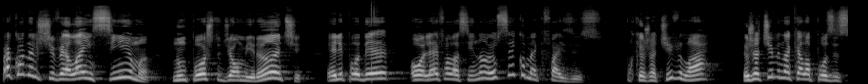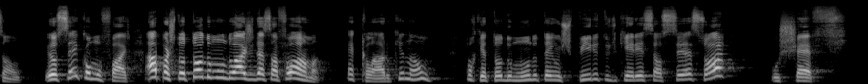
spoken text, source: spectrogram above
Para quando ele estiver lá em cima, num posto de almirante, ele poder olhar e falar assim: não, eu sei como é que faz isso, porque eu já tive lá, eu já tive naquela posição, eu sei como faz. Ah, pastor, todo mundo age dessa forma? É claro que não, porque todo mundo tem o espírito de querer ser só o chefe,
